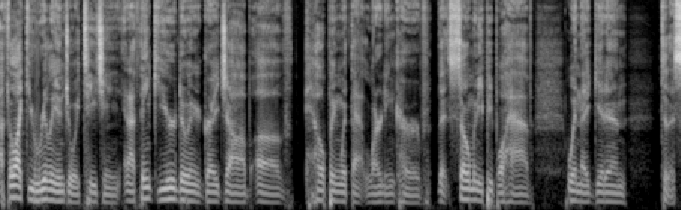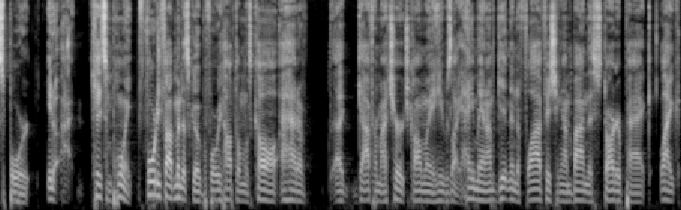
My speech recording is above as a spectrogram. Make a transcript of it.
I feel like you really enjoy teaching, and I think you're doing a great job of helping with that learning curve that so many people have when they get in to the sport. You know, case in point, 45 minutes ago before we hopped on this call, I had a a guy from my church called me. He was like, "Hey man, I'm getting into fly fishing. I'm buying this starter pack. Like,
